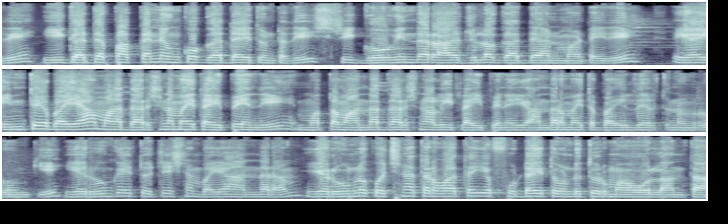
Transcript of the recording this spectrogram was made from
ఇది. ఈ గద్దె పక్కనే ఇంకో గద్దె అయితే ఉంటది శ్రీ గోవింద రాజుల గద్దె అన్నమాట ఇది. ఇక ఇంతే భయ్య మన దర్శనం అయితే అయిపోయింది. మొత్తం అందరి దర్శనాలు ఇట్లా అయిపోయినాయి. అందరం అయితే బయలుదేరుతున్నాం రూమ్కి. ఇక రూమ్కి అయితే వచ్చేసినాం భయ్య అందరం. ఇక రూమ్లోకి వచ్చిన తర్వాత ఇక ఫుడ్ అయితే వండుతురు మా వాళ్ళంతా.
